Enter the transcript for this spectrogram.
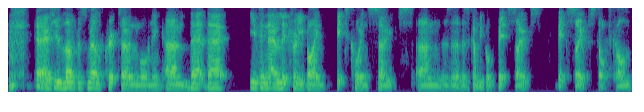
yeah, if you love the smell of crypto in the morning, um, there, there, you can now literally buy Bitcoin soaps. Um, there's a there's a company called Bit Soaps, bitsoaps.com,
